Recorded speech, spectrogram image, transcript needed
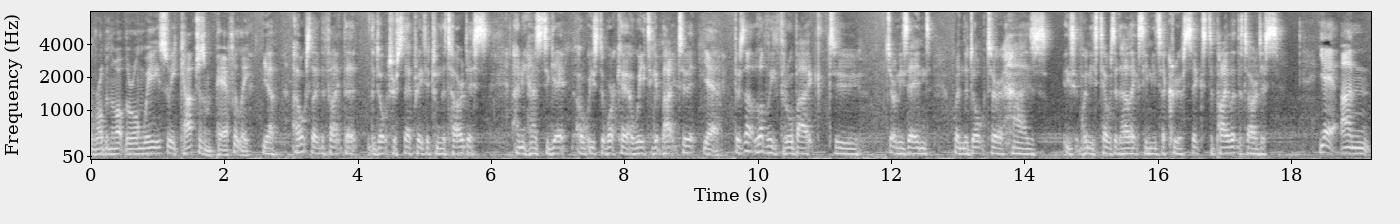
rubbing them up the wrong way. So he captures them perfectly. Yeah, I also like the fact that the Doctor's separated from the TARDIS, and he has to get, has to work out a way to get back to it. Yeah. There's that lovely throwback to Journey's End when the Doctor has, he's, when he tells the Daleks he needs a crew of six to pilot the TARDIS. Yeah, and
